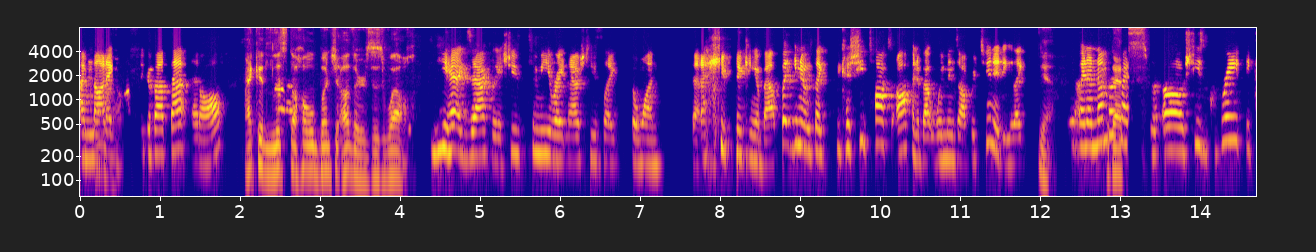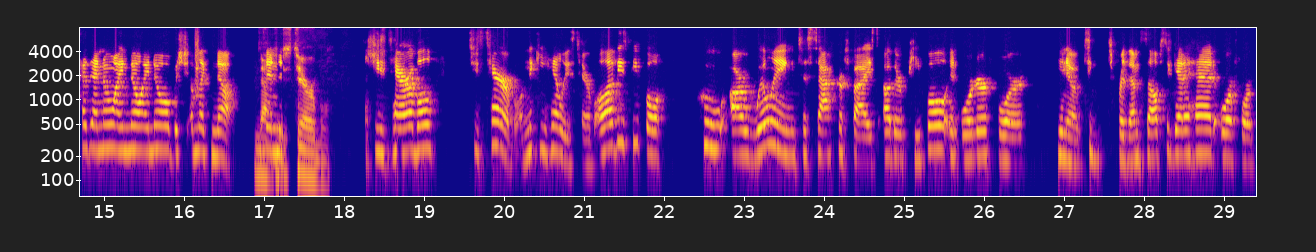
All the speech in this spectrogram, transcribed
I'm not no. agnostic about that at all. I could list uh, a whole bunch of others as well. Yeah, exactly. She's to me right now, she's like the one that I keep thinking about. But you know, it's like because she talks often about women's opportunity. Like, yeah. And a number That's, of my oh, she's great because I know, I know, I know. But she, I'm like, no. No, she's terrible. She's terrible. She's terrible. Nikki Haley's terrible. A lot of these people who are willing to sacrifice other people in order for you know to for themselves to get ahead or for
